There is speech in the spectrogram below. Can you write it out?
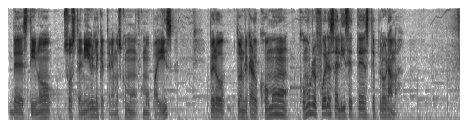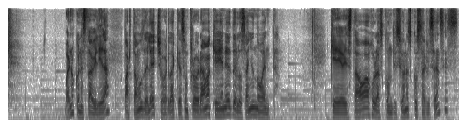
de, destino sostenible que tenemos como, como país. Pero, don Ricardo, ¿cómo, ¿cómo refuerza el ICT este programa? Bueno, con estabilidad. Partamos del hecho, ¿verdad? Que es un programa que viene desde los años 90, que está bajo las condiciones costarricenses,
